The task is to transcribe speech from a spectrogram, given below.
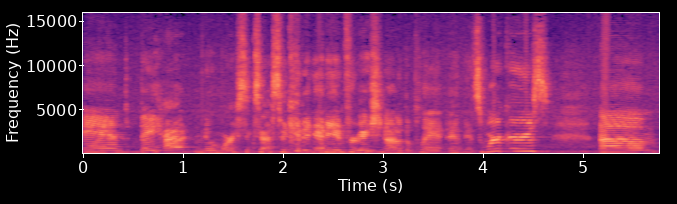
and they had no more success with getting any information out of the plant and its workers. Um,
